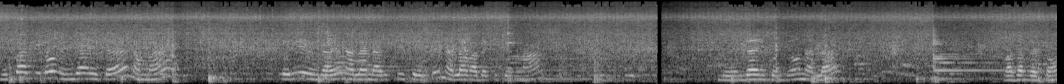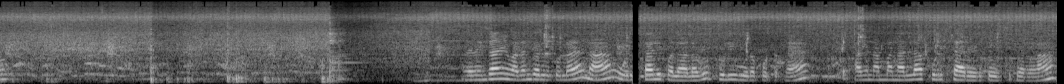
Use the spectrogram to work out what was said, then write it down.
முக்கால் கிலோ வெங்காயத்தை நம்ம பெரிய வெங்காயம் நல்லா நறுக்கி சேர்த்து நல்லா வதக்கிக்கிடலாம் இந்த வெங்காயம் கொஞ்சம் நல்லா வதங்கட்டும். அந்த வெங்காயம் வதங்கிறதுக்குள்ளே நான் ஒரு தக்காளி பழ அளவு புளி ஊற போட்டிருக்கேன். அதை நம்ம நல்லா புளிச்சாறு எடுத்து வச்சுக்கிடலாம்.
